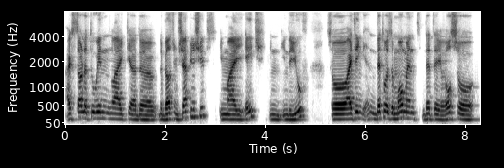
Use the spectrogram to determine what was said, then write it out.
i started to win like uh, the the belgium championships in my age in in the youth. So i think that was the moment that they also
